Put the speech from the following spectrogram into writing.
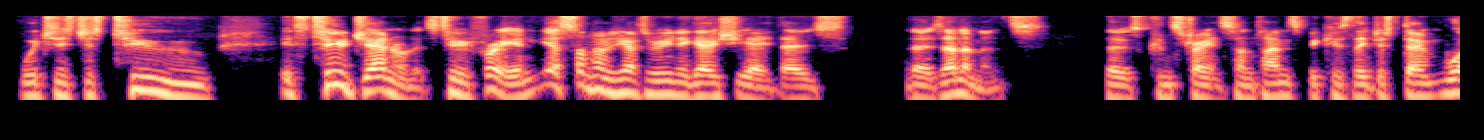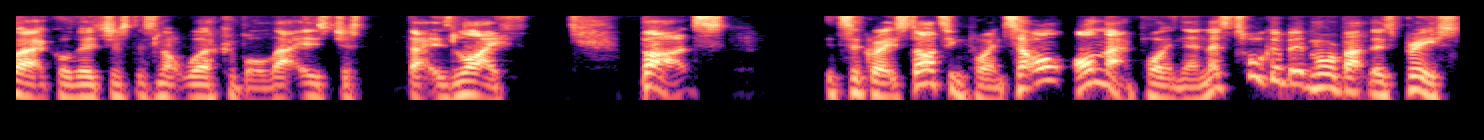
Which is just too, it's too general, it's too free. And yes, sometimes you have to renegotiate those those elements, those constraints sometimes because they just don't work or there's just it's not workable. That is just that is life. But it's a great starting point. So on that point, then let's talk a bit more about those briefs.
